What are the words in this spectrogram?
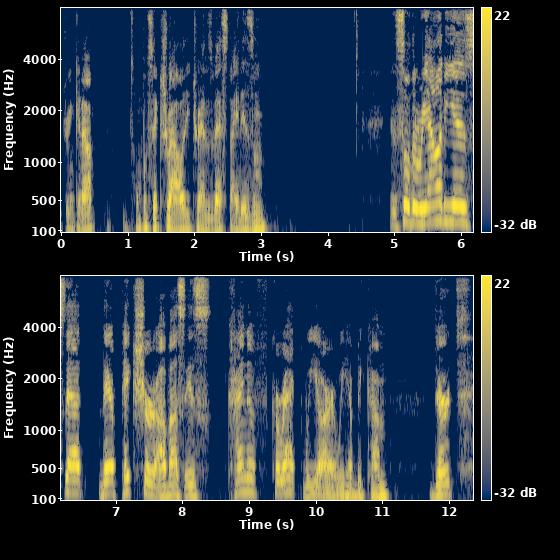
drink it up. Homosexuality, transvestitism, and so the reality is that their picture of us is kind of correct. We are, we have become dirt.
